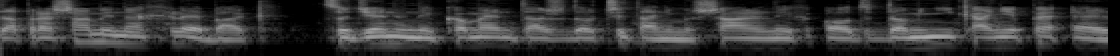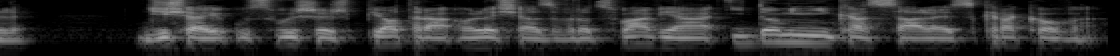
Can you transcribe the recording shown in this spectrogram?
Zapraszamy na chlebak, codzienny komentarz do czytań mszalnych od dominikanie.pl. Dzisiaj usłyszysz Piotra Olesia z Wrocławia i Dominika Sale z Krakowa.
